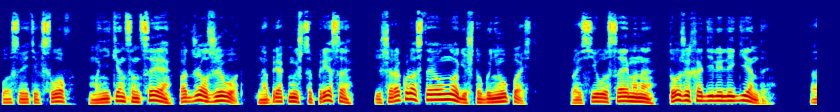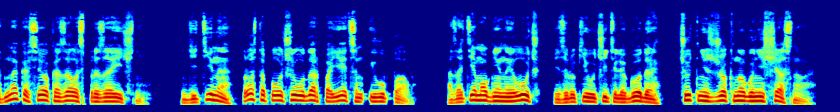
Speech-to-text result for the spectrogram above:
После этих слов манекен сенсея поджал живот, напряг мышцы пресса и широко расставил ноги, чтобы не упасть. Про силу Саймона тоже ходили легенды. Однако все оказалось прозаичней. Детина просто получил удар по яйцам и упал. А затем огненный луч из руки учителя года чуть не сжег ногу несчастного.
